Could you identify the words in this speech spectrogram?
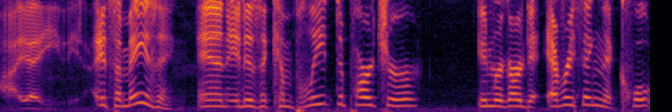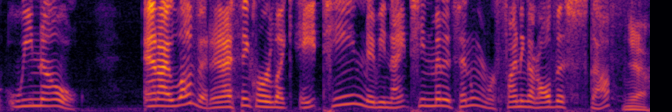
I, I- it's amazing and it is a complete departure in regard to everything that quote we know and i love it and i think we're like 18 maybe 19 minutes in when we're finding out all this stuff Yeah.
